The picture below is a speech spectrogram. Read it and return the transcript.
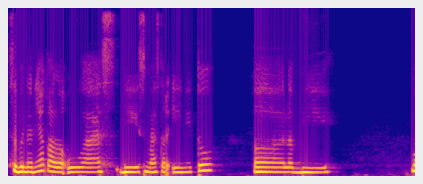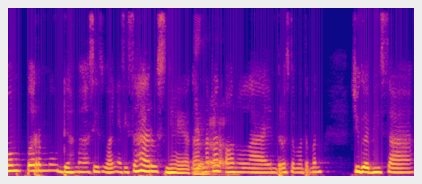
Sebenarnya kalau UAS di semester ini tuh eh, lebih mempermudah mahasiswanya sih seharusnya ya karena Iya. kan online terus teman-teman juga bisa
